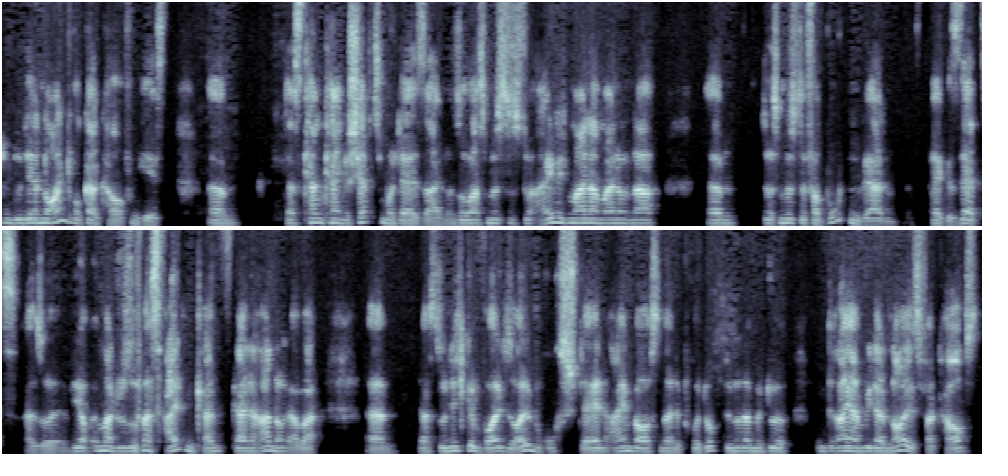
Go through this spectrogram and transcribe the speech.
und du dir einen neuen Drucker kaufen gehst, ähm, das kann kein Geschäftsmodell sein. Und sowas müsstest du eigentlich meiner Meinung nach, ähm, das müsste verboten werden per Gesetz. Also wie auch immer du sowas halten kannst, keine Ahnung, aber ähm, dass du nicht gewollt Sollbruchsstellen einbaust in deine Produkte, nur damit du in drei Jahren wieder Neues verkaufst,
